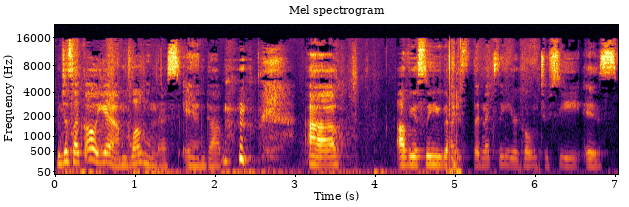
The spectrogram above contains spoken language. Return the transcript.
I'm just like, oh yeah, I'm vlogging this. And um, uh, obviously, you guys, the next thing you're going to see is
